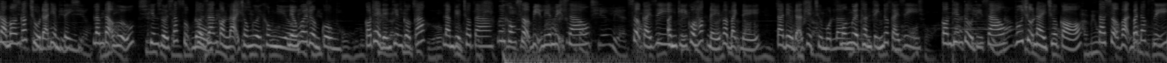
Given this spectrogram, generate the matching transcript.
Cảm ơn các chủ đã điểm tình. Lâm đạo hữu, thiên giới sắp sụp đổ, thời gian còn lại cho ngươi không nhiều. Nếu ngươi đường cùng, có thể đến thiên cơ các, làm việc cho ta. Ngươi không sợ bị liên lụy sao? Sợ cái gì? Ấn ký của hắc đế và bạch đế, ta đều đã diệt trừ một lần. Một người thần tính được cái gì? Còn thiên tử thì sao? Vũ trụ này chưa có, ta sợ vạn bất đắc dĩ,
